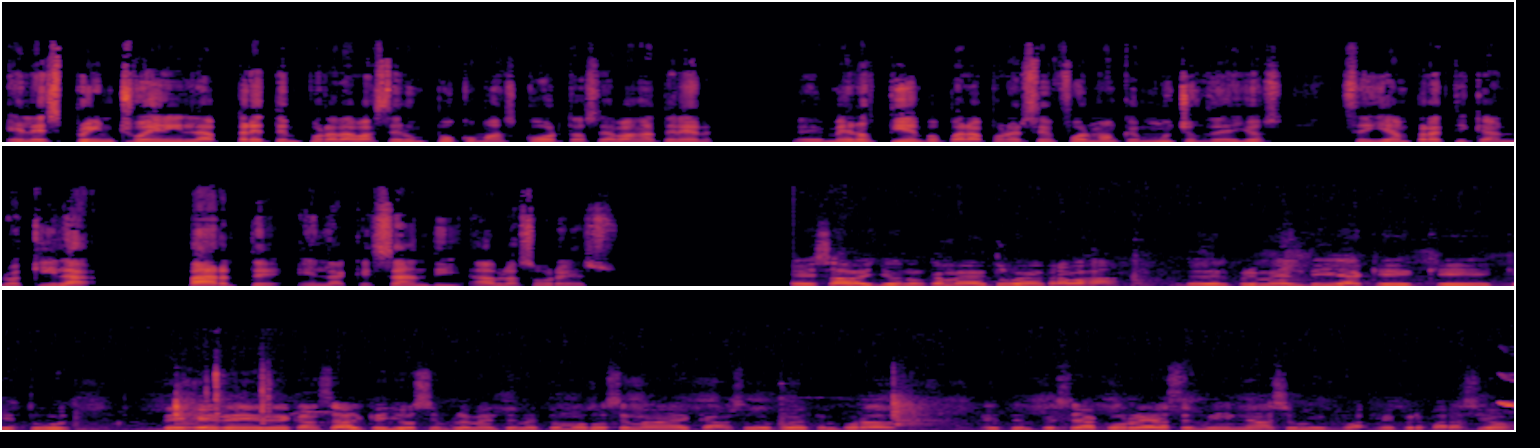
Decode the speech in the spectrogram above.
el sprint training, la pretemporada va a ser un poco más corta. O sea, van a tener eh, menos tiempo para ponerse en forma, aunque muchos de ellos seguían practicando. Aquí la parte en la que Sandy habla sobre eso. Eh, Sabes, yo nunca me detuve de trabajar. Desde el primer día que, que, que tú dejé de descansar, que yo simplemente me tomo dos semanas de descanso después de temporada. Este, empecé a correr, a hacer mi gimnasio, mi, mi preparación.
